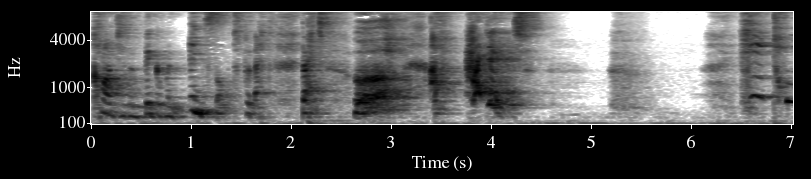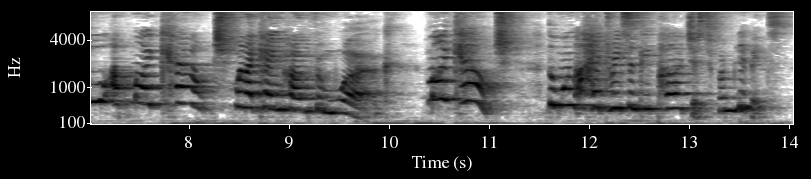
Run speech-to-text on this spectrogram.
can't even think of an insult for that, that, uh, I've had it. He tore up my couch when I came home from work. My couch, the one I had recently purchased from Levitz.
